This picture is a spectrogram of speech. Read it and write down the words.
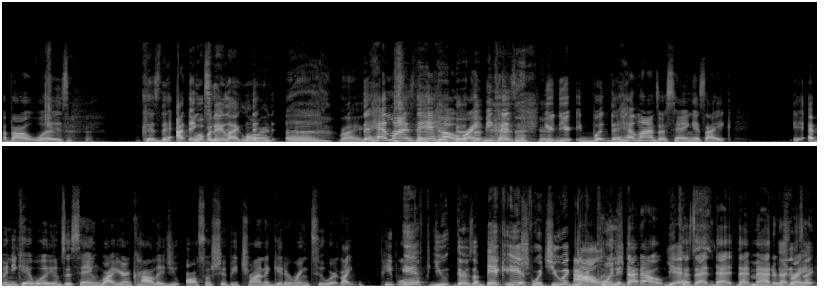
about was. Because I think What were too, they like, the- Lauren? uh, Right. The headlines didn't help, right? Because you're, you're, what the headlines are saying is like, Eboni K. Williams is saying, while you're in college, you also should be trying to get a ring too, or like people. If you there's a big if, you- which you acknowledge. I pointed that out because Yes. that that that matters, That is right?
